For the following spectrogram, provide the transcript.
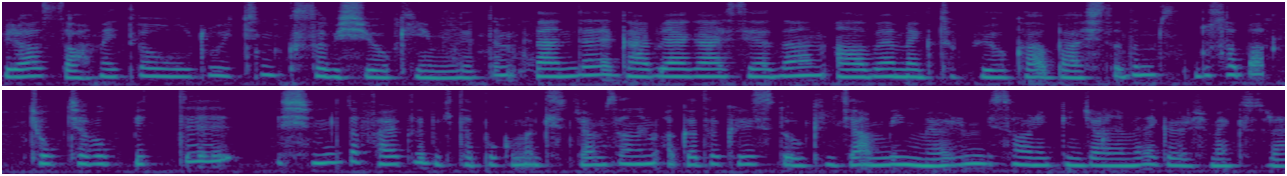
biraz zahmetli olduğu için kısa bir şey okuyayım dedim. Ben de Gabriel Garcia'dan AB Mektup Yok'a başladım. Bu sabah çok çabuk bitti. Şimdi de farklı bir kitap okumak istiyorum. Sanırım Agatha Christie okuyacağım bilmiyorum. Bir sonraki güncellemede görüşmek üzere.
